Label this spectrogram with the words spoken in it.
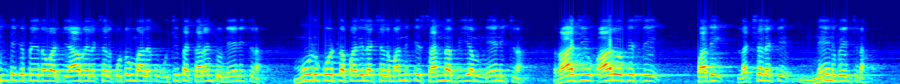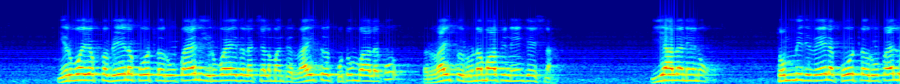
ఇంటికి పేదవాడికి యాభై లక్షల కుటుంబాలకు ఉచిత కరెంటు నేనిచ్చిన. మూడు కోట్ల పది లక్షల మందికి సన్న బియ్యం నేను ఇచ్చిన రాజీవ్ ఆరోగ్యశ్రీ పది లక్షలకి నేను పెంచిన. ఇరవై ఒక్క వేల కోట్ల రూపాయలు ఇరవై ఐదు లక్షల మంది రైతుల కుటుంబాలకు రైతు రుణమాఫీ నేను చేసిన. ఇవాళ నేను తొమ్మిది వేల కోట్ల రూపాయలు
